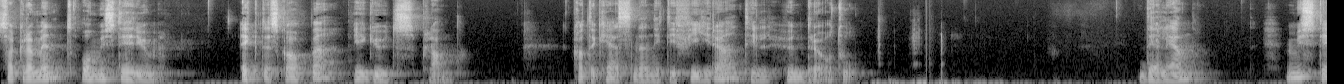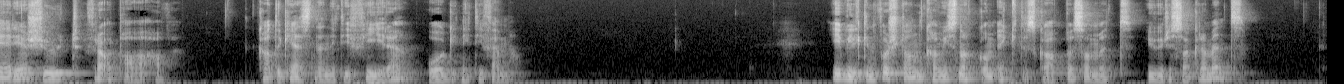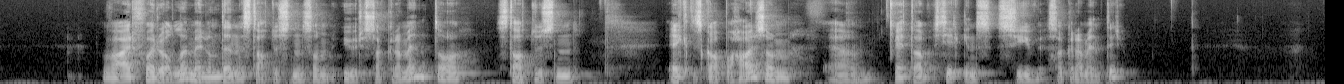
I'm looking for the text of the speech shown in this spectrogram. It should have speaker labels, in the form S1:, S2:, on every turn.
S1: Sakrament og mysterium Ekteskapet i Guds plan. Katekesene 94 til 102 Del 1 Mysteriet skjult fra opphavet av. Katekesene 94 og 95 I hvilken forstand kan vi snakke om ekteskapet som et ursakrament? Hva er forholdet mellom denne statusen som ursakrament og statusen ekteskapet har som eh, et av kirkens syv sakramenter?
